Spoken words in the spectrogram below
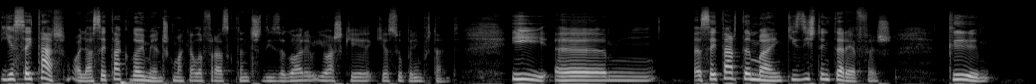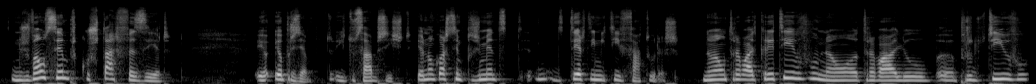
e aceitar, olha, aceitar que dói menos, como aquela frase que tanto se diz agora, eu acho que é, que é super importante. E um, aceitar também que existem tarefas que nos vão sempre custar fazer. Eu, eu, por exemplo, e tu sabes isto, eu não gosto simplesmente de ter de emitir faturas. Não é um trabalho criativo, não é um trabalho uh, produtivo.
